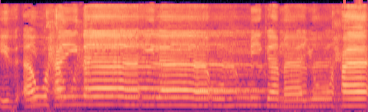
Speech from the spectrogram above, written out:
إذ أوحينا إلى أمك ما يوحى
